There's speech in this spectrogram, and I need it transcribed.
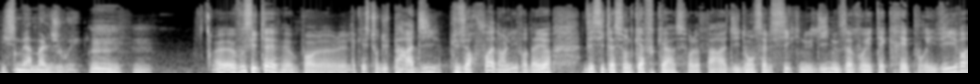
il se met à mal jouer. Hmm, hmm. Vous citez, pour la question du paradis, plusieurs fois dans le livre d'ailleurs, des citations de Kafka sur le paradis, dont celle-ci qui nous dit « Nous avons été créés pour y vivre,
